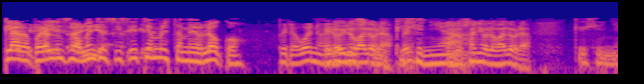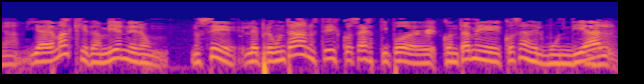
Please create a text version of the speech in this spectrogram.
Claro, por ahí en ese momento traía, así este que- hombre está medio loco. Pero bueno, Pero él hoy lo valora. Qué ¿ves? genial. Con los años lo valora. Qué genial. Y además que también era un, no sé, le preguntaban ustedes cosas tipo de, contame cosas del mundial.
